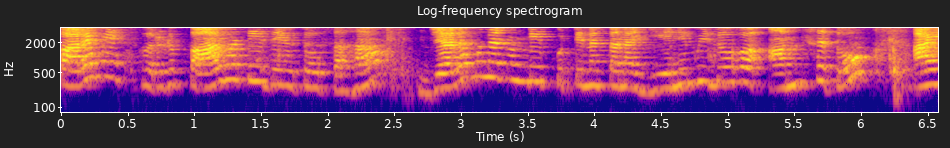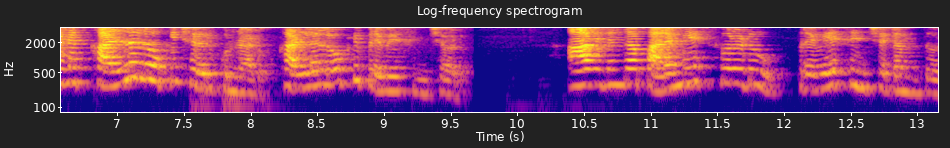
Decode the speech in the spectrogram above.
పరమేశ్వరుడు పార్వతీదేవితో సహా జలముల నుండి పుట్టిన తన ఎనిమిదవ అంశతో ఆయన కళ్ళలోకి చేరుకున్నాడు. కళ్ళలోకి ప్రవేశించాడు. ఆ విధంగా పరమేశ్వరుడు ప్రవేశించటంతో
